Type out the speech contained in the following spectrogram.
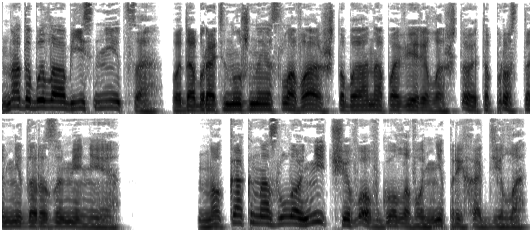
Надо было объясниться, подобрать нужные слова, чтобы она поверила, что это просто недоразумение. Но, как назло, ничего в голову не приходило.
